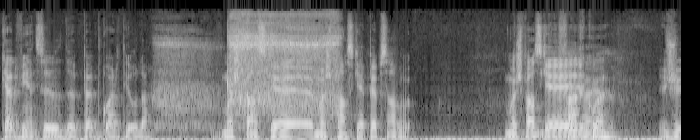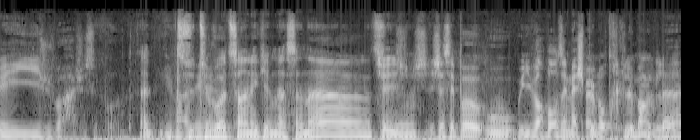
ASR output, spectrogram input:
qu'advient-il de Pep Guardiola? Moi, je pense que moi je pense que Pep s'en va. Moi, je pense que Faire quoi? Je, je, ah, je sais pas. Euh, Il va Tu, aller, tu le euh, vois-tu en équipe nationale Je, Tu- je, je sais pas où il va rebondir, mais je peux Un autre club anglais?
